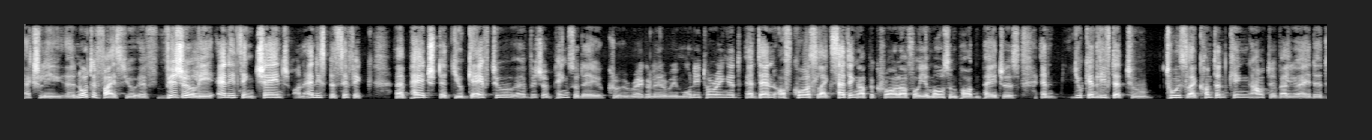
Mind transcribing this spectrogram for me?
actually uh, notifies you if visually anything changed on any specific uh, page that you gave to visual ping. So they regularly monitoring it, and then of course like setting up a crawler for your most important pages. And you can leave that to tools like ContentKing, how to evaluate it.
